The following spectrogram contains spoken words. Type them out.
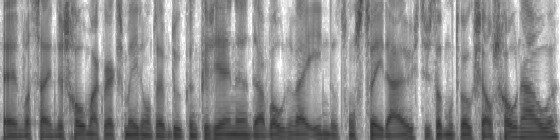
En wat zijn de schoonmaakwerkzaamheden? Want we hebben natuurlijk een kazerne, daar wonen wij in. Dat is ons tweede huis. Dus dat moeten we ook zelf schoonhouden.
